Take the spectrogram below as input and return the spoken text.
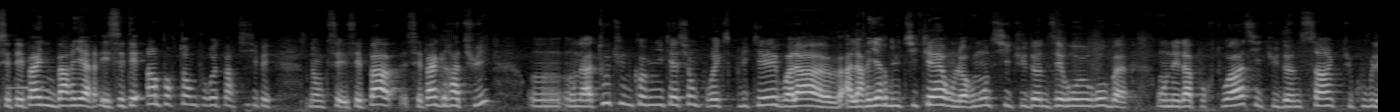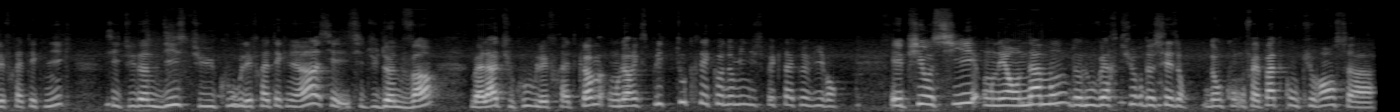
ce n'était pas une barrière et c'était important pour eux de participer. Donc ce n'est pas, pas gratuit. On, a toute une communication pour expliquer, voilà, euh, à l'arrière du ticket, on leur montre si tu donnes 0 euros, ben, on est là pour toi. Si tu donnes 5, tu couvres les frais techniques. Si tu donnes 10, tu couvres les frais techniques. Si, si tu donnes 20, ben là, tu couvres les frais de com. On leur explique toute l'économie du spectacle vivant. Et puis aussi, on est en amont de l'ouverture de saison. Donc, on ne fait pas de concurrence à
